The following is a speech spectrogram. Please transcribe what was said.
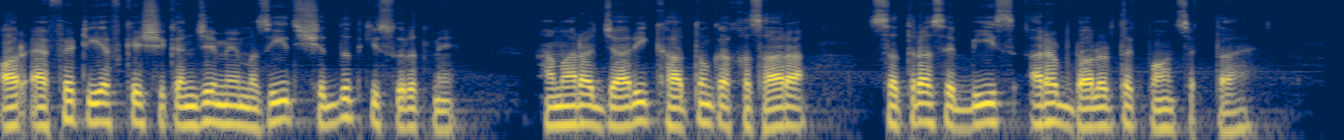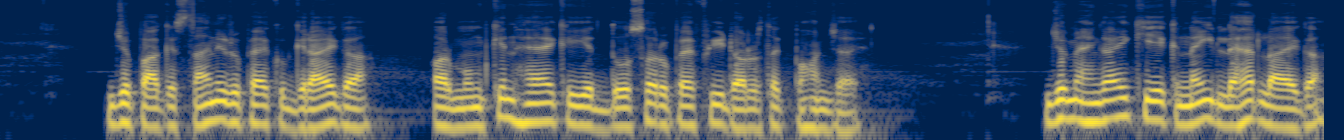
اور ایف اے ٹی ایف کے شکنجے میں مزید شدت کی صورت میں ہمارا جاری کھاتوں کا خسارہ سترہ سے بیس ارب ڈالر تک پہنچ سکتا ہے، جو پاکستانی روپے کو گرائے گا اور ممکن ہے کہ یہ دو سو روپے فی ڈالر تک پہنچ جائے۔ جو مہنگائی کی ایک نئی لہر لائے گا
